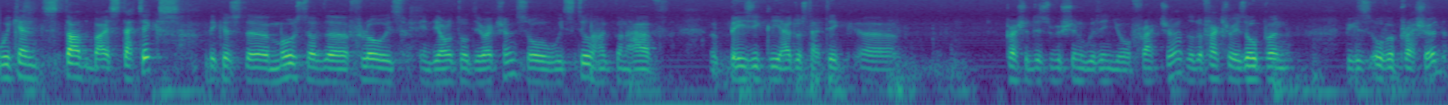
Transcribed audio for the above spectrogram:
we can start by statics because the, most of the flow is in the horizontal direction. So we still are going to have a basically hydrostatic uh, pressure distribution within your fracture. So the fracture is open because it's overpressured.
